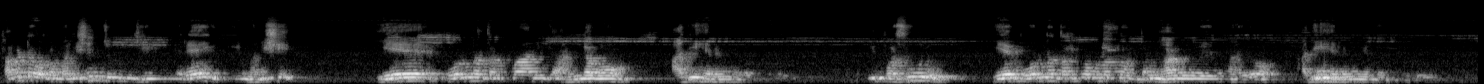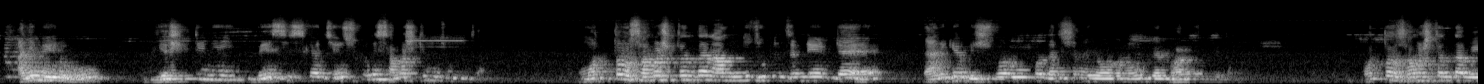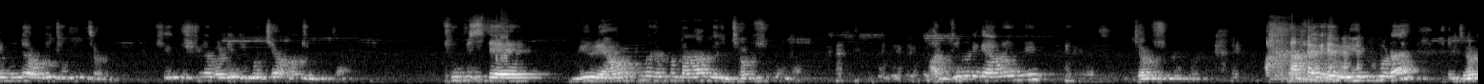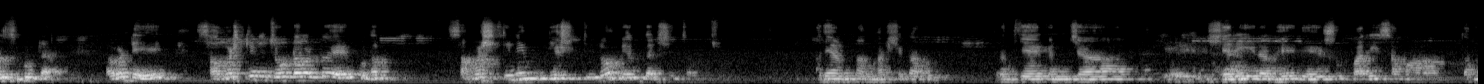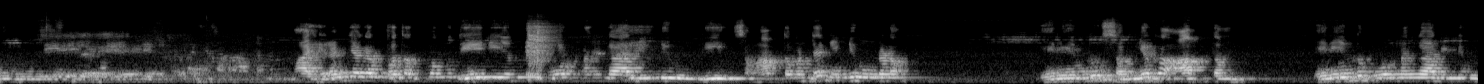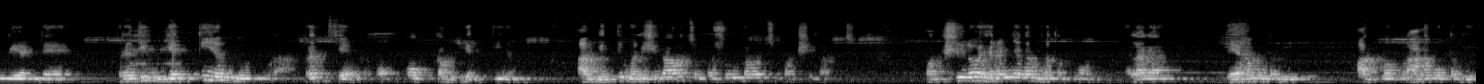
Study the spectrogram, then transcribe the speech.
కాబట్టి ఒక మనిషిని చూపించి అరే ఈ మనిషి ఏ పూర్ణతత్వానికి అంగమో అది హిరణ్య గర్భుడు. ఈ పశువులు ఏ పూర్ణతత్వములను అంతర్భాగమైనాయో ఉన్నాయో అది హిరణ్య గర్భుడు అని మీరు వ్యష్టిని బేసిస్గా చేసుకుని సమష్టిని చూపించాలి. మొత్తం సమష్టి అంతా నా ముందు చూపించండి అంటే దానికే విశ్వరూప దర్శన యోగము అని పేరు భగవద్గీత మొత్తం సమష్టి అంతా మీ ముందే ఎవరు చూపించండి శ్రీకృష్ణుడే మళ్ళీ నీకు వచ్చి ఎవడో చూపించాలి. చూపిస్తే మీరు ఏమంటుందో చెప్పుకుంటారా మీరు జడుచుకుంటారు అర్జునుడికి ఏమైంది? జడుచుకుంటాడు అలాగే మీరు కూడా జడుచుకుంటారు కాబట్టి సమష్టిని చూడడం ఏం కుదరదు. సమష్టిని వ్యష్టిలో మీరు దర్శించవచ్చు. అదే అంటున్నాను భాష్యకారులు ప్రత్యేకంచ శరీరభేదేషు పరిసమాప్తం. ఆ హిరణ్య గర్భతత్వము దేని ఎందు పూర్ణంగా నిండి ఉంది? సమాప్తం అంటే నిండి ఉండడం. దేనియందు సమ్యక్ ఆప్తం. దేనియందు పూర్ణంగా నిండి ఉంది అంటే ప్రతి వ్యక్తి ఎందు కూడా ప్రత్యేక ఒక్కొక్క వ్యక్తి ఎందు ఆ వ్యక్తి మనిషి కావచ్చు పశువు కావచ్చు పక్షి కావచ్చు. పక్షిలో హిరణ్య గర్భతత్వం ఉంటుంది. ఎలాగా? దేహం ఉన్నది ఆత్మ ప్రాణం ఉన్నది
